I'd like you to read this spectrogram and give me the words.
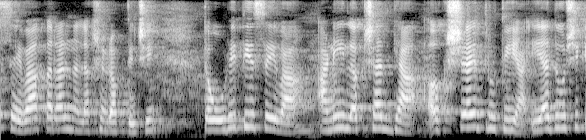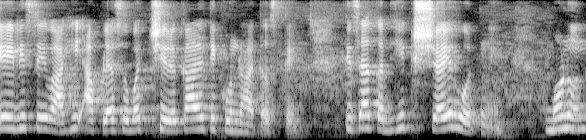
सेवा कराल ना लक्ष्मी प्राप्तीची तेवढी ती सेवा आणि लक्षात घ्या अक्षय तृतीया या दिवशी केलेली सेवा ही आपल्यासोबत चिरकाळ टिकून राहत असते. तिचा कधीही क्षय होत नाही. म्हणून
